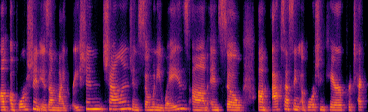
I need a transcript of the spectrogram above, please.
um, abortion is a migration challenge in so many ways. Um, and so um, accessing abortion care, protect,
